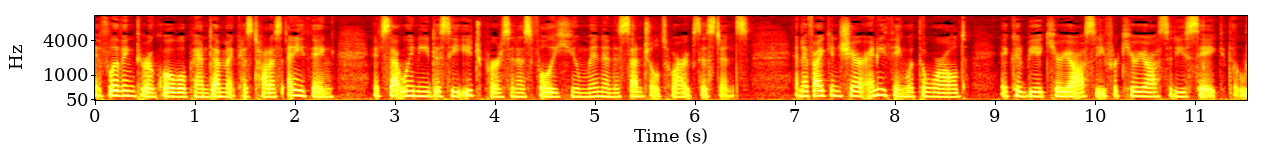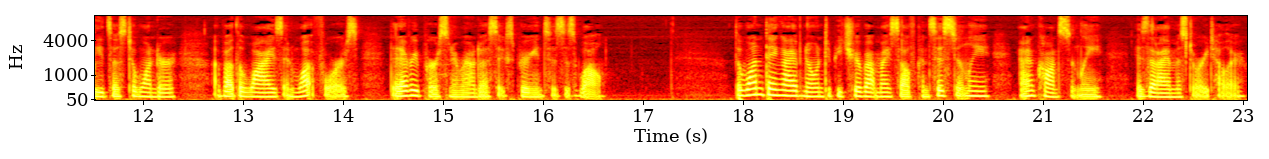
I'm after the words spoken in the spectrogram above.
If living through a global pandemic has taught us anything, it's that we need to see each person as fully human and essential to our existence. And if I can share anything with the world, it could be a curiosity for curiosity's sake that leads us to wonder about the whys and what fors that every person around us experiences as well. The one thing I have known to be true about myself consistently and constantly is that I am a storyteller.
